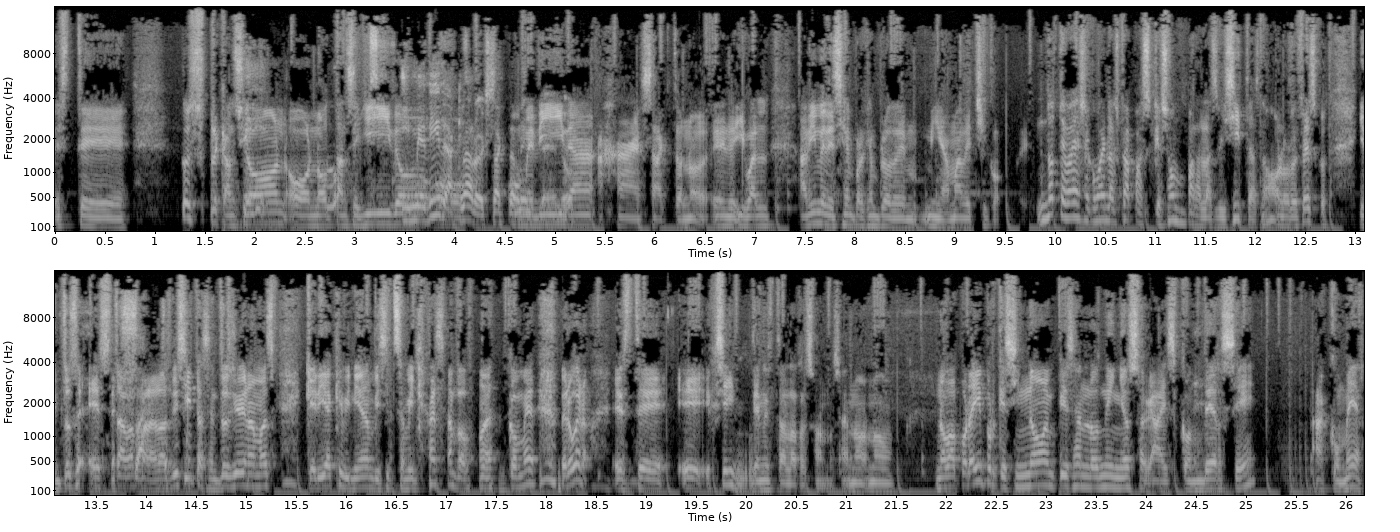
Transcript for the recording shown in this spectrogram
este, pues precaución o no tan seguido. Y medida, claro, exactamente. O medida, ajá, exacto. No, eh, igual, a mí me decían, por ejemplo, de mi mamá de chico, no te vayas a comer las papas que son para las visitas, ¿no? O los refrescos. Y entonces estaba para las visitas. Entonces yo nada más quería que vinieran visitas a mi casa para poder comer. Pero bueno, este, eh, sí, tienes toda la razón. O sea, no, no, no va por ahí porque si no empiezan los niños a esconderse a comer.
